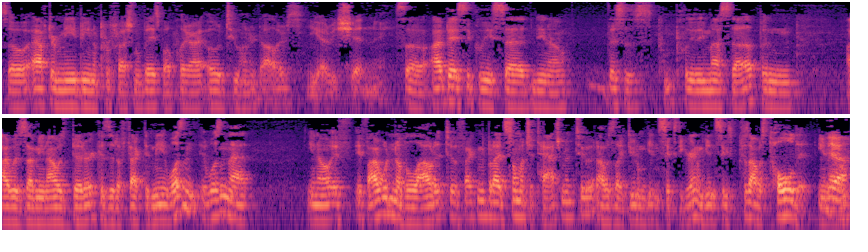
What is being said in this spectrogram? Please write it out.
So after me being a professional baseball player, I owed two hundred dollars. You got to be shitting me. So I basically said, you know, this is completely messed up, and I was, I mean, I was bitter because it affected me. It wasn't, it wasn't that, you know, if if I wouldn't have allowed it to affect me, but I had so much attachment to it, I was like, dude, I'm getting sixty grand, I'm getting sixty because I was told it, you know, Yeah.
